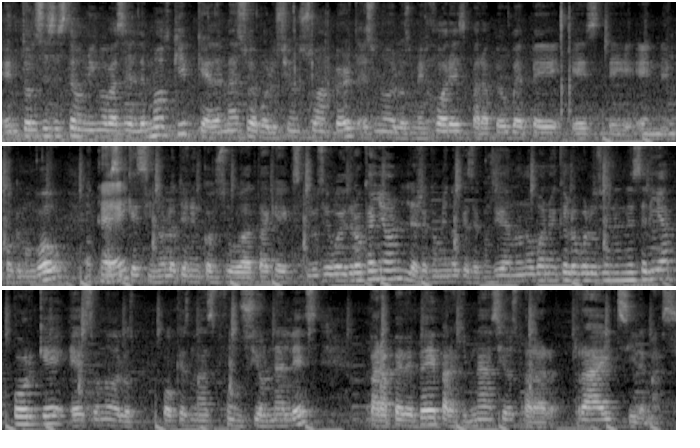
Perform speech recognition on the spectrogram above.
Entonces este domingo va a ser el de Mudkip, que además su evolución Swampert es uno de los mejores para PvP este, en, en Pokémon GO. Así que si no lo tienen con su ataque exclusivo hidrocañón, les recomiendo que se consigan uno bueno y que lo evolucionen ese día porque es uno de los pokés más funcionales para PvP, para gimnasios, para raids y demás.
